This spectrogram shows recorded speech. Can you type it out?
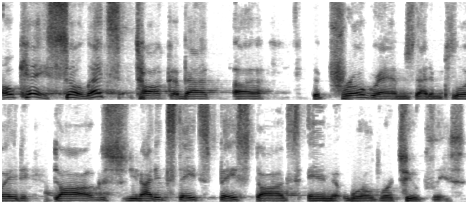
Okay, so let's talk about uh, the programs that employed dogs, United States based dogs in World War II, please.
